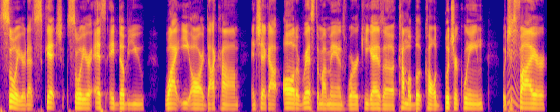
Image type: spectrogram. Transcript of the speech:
Sawyer. That's Sketch Sawyer, S A W Y E R dot com, and check out all the rest of my man's work. He has a comic book called Butcher Queen, which is Mm. fire.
